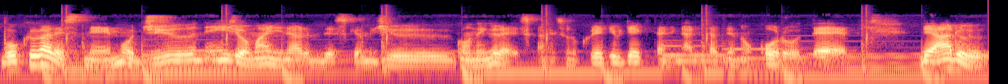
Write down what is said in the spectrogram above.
僕がですね、もう10年以上前になるんですけども、15年ぐらいですかね、そのクリエイティブディレクターになりたての頃で、で、ある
